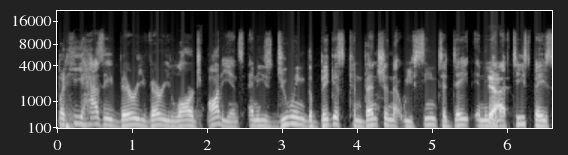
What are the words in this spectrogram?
but he has a very, very large audience and he's doing the biggest convention that we've seen to date in the yeah. NFT space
